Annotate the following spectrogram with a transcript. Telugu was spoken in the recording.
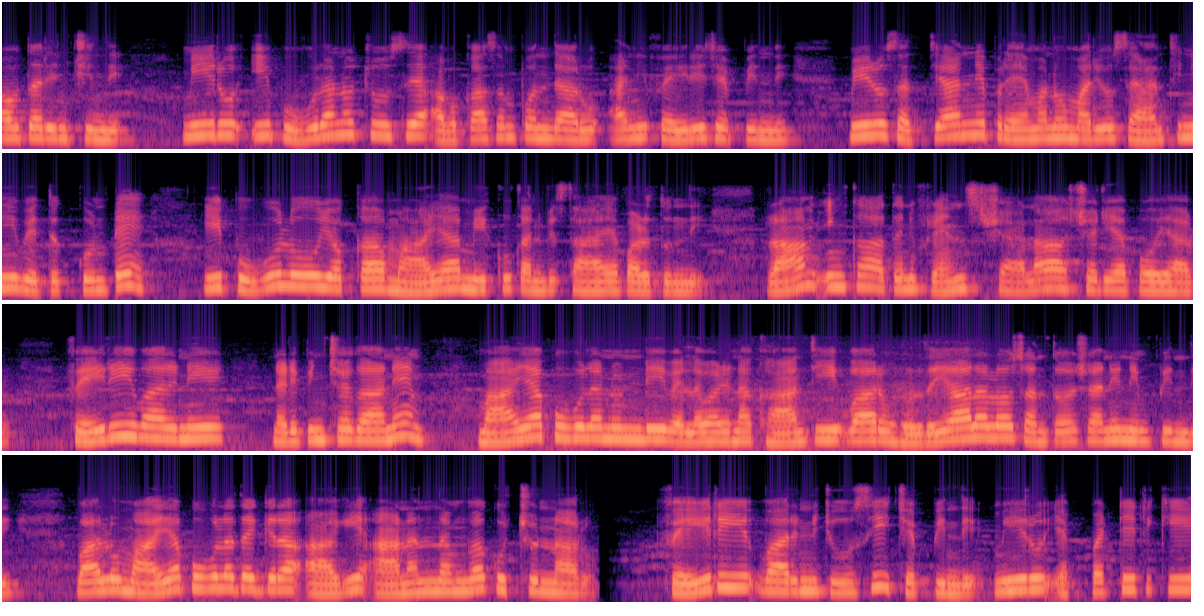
అవతరించింది. మీరు ఈ పువ్వులను చూసే అవకాశం పొందారు అని ఫెయిరీ చెప్పింది. మీరు సత్యాన్ని, ప్రేమను మరియు శాంతిని వెతుక్కుంటే ఈ పువ్వులు యొక్క మాయ మీకు కనిపి సహాయపడుతుంది. రామ్ ఇంకా అతని ఫ్రెండ్స్ చాలా ఆశ్చర్యపోయారు. ఫెయిరీ వారిని నడిపించగానే మాయా పువ్వుల నుండి వెలువడిన కాంతి వారి హృదయాలలో సంతోషాన్ని నింపింది. వాళ్ళు మాయా పువ్వుల దగ్గర ఆగి ఆనందంగా కూర్చున్నారు. ఫెయిరీ వారిని చూసి చెప్పింది. మీరు ఎప్పటికీ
